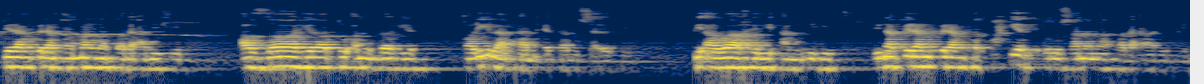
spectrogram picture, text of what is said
pirang-pirang amal para arifin. Az-zahiratu anu zahir qalilatan eta nu saeutik fi awakhiri amrihim dina pirang-pirang terakhir urusanana para arifin.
